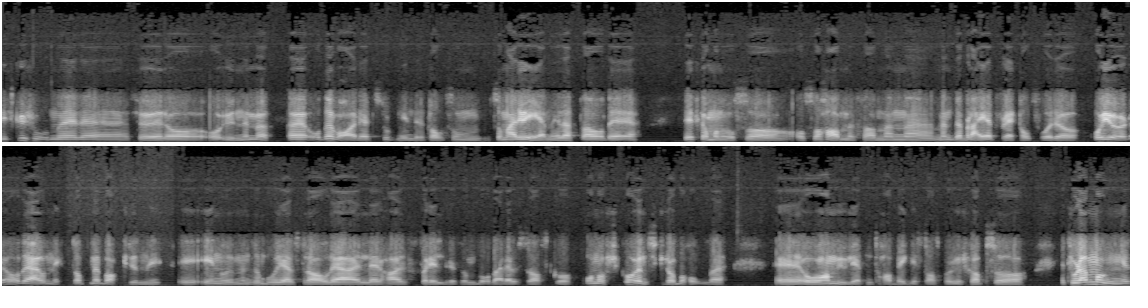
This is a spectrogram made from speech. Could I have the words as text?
diskusjoner eh, før og, og, under møtet. Og det var et stort mindretall som, som er uenig i dette. og det, det skal man også, også, ha med seg. Men, eh, men det ble et flertall for å, å, gjøre det. Og det er jo nettopp med bakgrunn i, i, i, nordmenn som bor i Australia eller har foreldre som både er australske og, og norske og ønsker å beholde eh, og ha muligheten til å ha begge statsborgerskap. Så jeg tror det er mange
